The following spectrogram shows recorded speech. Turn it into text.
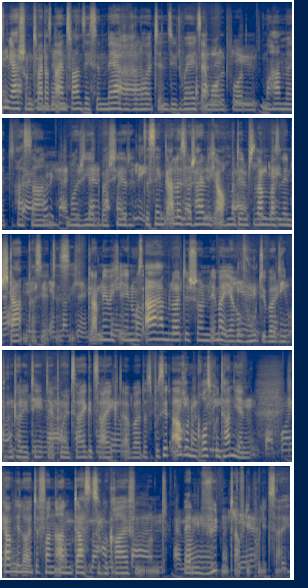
diesem Jahr schon 2021 sind mehrere Leute in Südwales ermordet worden. Mohammed, Hassan, Mojid, Bashir. Das hängt alles wahrscheinlich auch mit dem zusammen, was in den Staaten passiert ist. Ich glaube nämlich, in den USA haben Leute schon immer ihre Wut über die Brutalität der Polizei gezeigt, aber das passiert auch in Großbritannien. Ich glaube, die Leute fangen an, das zu begreifen und werden wütend auf die Polizei.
